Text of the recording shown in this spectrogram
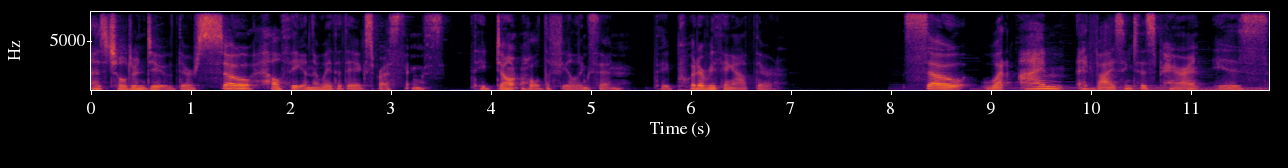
as children do. They're so healthy in the way that they express things. They don't hold the feelings in, they put everything out there. So, what I'm advising to this parent is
